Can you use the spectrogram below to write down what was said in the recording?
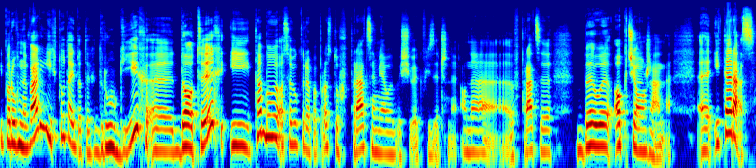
I porównywali ich tutaj do tych drugich, e, do tych, i to były osoby, które po prostu w pracy miały wysiłek fizyczny. One w pracy były obciążane. E, I teraz,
